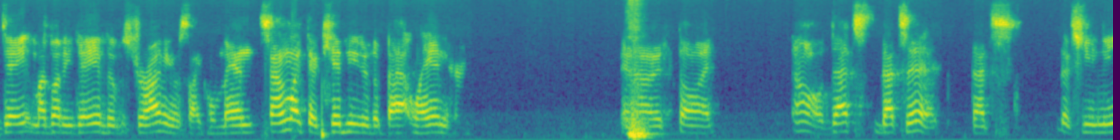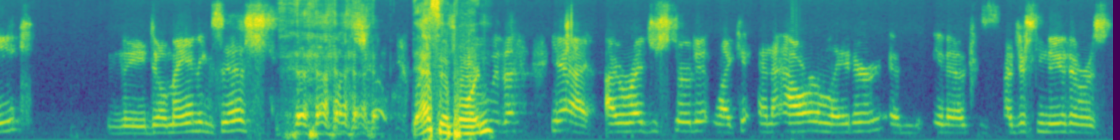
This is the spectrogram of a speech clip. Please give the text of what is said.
Dave, my buddy Dave, that was driving, was like, "Well, man, sounded like that kid needed a bat lanyard." And I thought, "Oh, that's that's it. That's that's unique. The domain exists. that's important." yeah, I registered it like an hour later, and you know, because I just knew there was,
